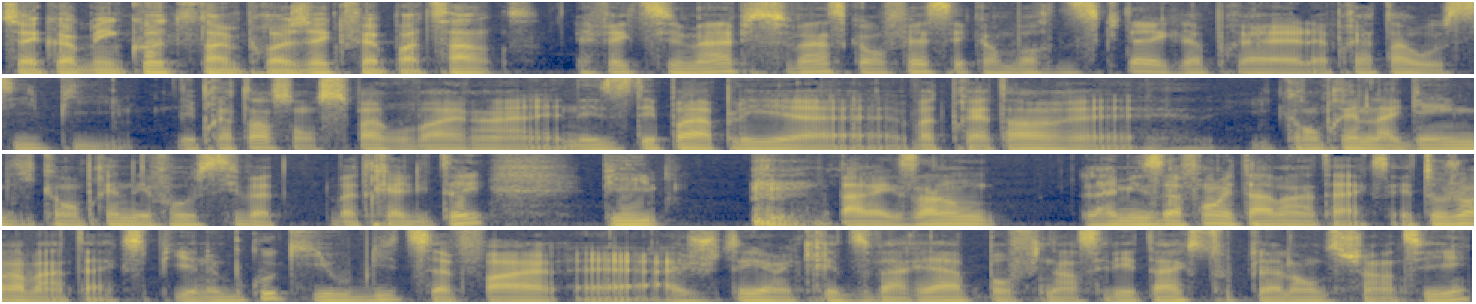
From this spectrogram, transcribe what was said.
Tu fais comme, écoute, c'est un projet qui fait pas de sens. Effectivement. Puis souvent, ce qu'on fait, c'est qu'on va rediscuter avec le prêteur aussi. Puis les prêteurs sont super ouverts. hein. N'hésitez pas à appeler euh, votre prêteur. euh, ils comprennent la game, ils comprennent des fois aussi votre, votre réalité. Puis, par exemple, la mise de fonds est avant taxe, est toujours avant taxe. Puis il y en a beaucoup qui oublient de se faire euh, ajouter un crédit variable pour financer les taxes tout le long du chantier.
